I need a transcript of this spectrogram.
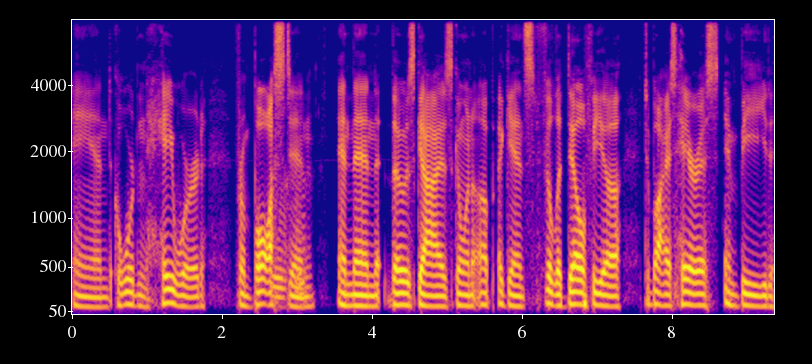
and Gordon Hayward from Boston. Mm-hmm. And then those guys going up against Philadelphia, Tobias Harris, Embiid,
